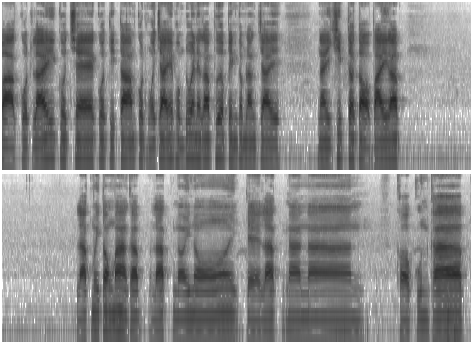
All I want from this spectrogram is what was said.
ฝากกดไลค์ กดแชร์ กดติดตาม กดหัวใจให้ผมด้วยนะครับ เพื่อเป็นกำลังใจ ในคลิปต่อๆไปครับ รักไม่ต้องมากครับ รักน้อยๆ แต่รักนานๆ ขอบคุณครับ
